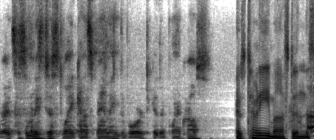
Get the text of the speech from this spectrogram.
Right, so somebody's just like kind of spamming the board to get their point across. It was Tony Marston, the Uh,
